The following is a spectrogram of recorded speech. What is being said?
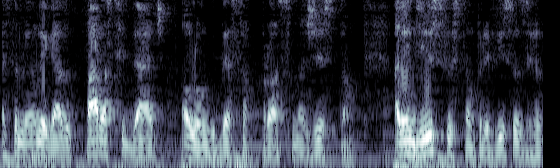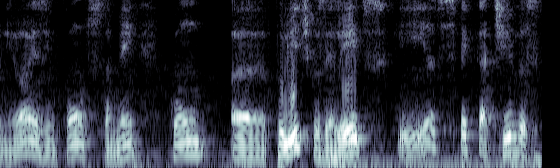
mas também um legado para a cidade ao longo dessa próxima gestão. Além disso, estão previstas reuniões, encontros também com uh, políticos eleitos e as expectativas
